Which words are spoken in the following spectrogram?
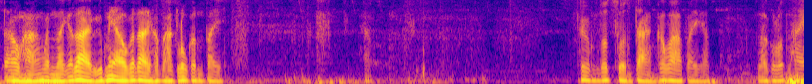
จะเอาหางแบบไหนก็ได้ หรือไม่เอาก็ได้ครับหักลบกันไปครับเพิ่มลดส่วนต่างก็ว่าไปครับ เราก็ลดให้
